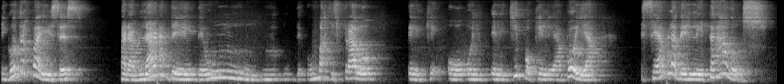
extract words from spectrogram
en otros países, para hablar de, un, magistrado que, o, el, equipo que le apoya, se habla de letrados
